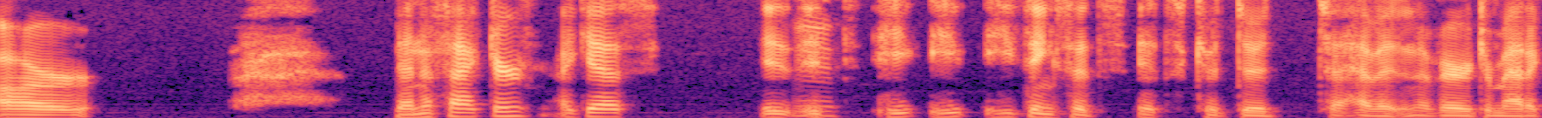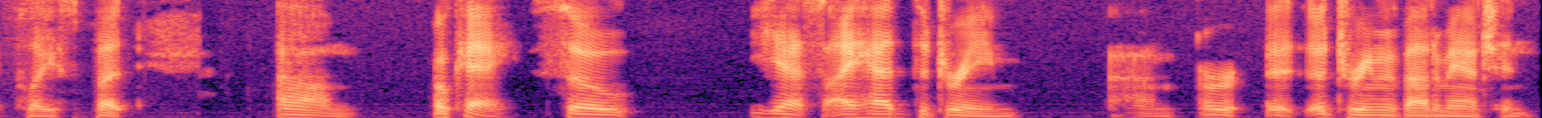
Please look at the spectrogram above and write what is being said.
our benefactor, I guess. It, Mm. It's he, he he thinks it's it's good to to have it in a very dramatic place, but um okay, so yes, I had the dream, um, or a, a dream about a mansion,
